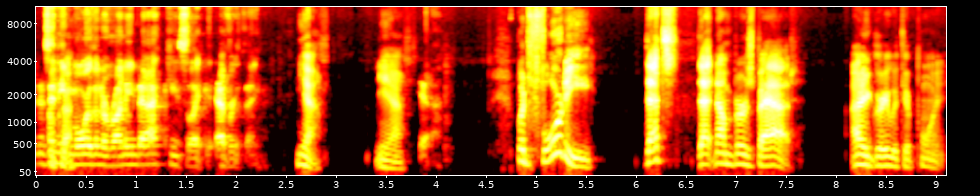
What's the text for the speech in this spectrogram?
isn't okay. he more than a running back? He's like everything. Yeah, yeah, yeah. But forty, that's that number's bad. I agree with your point.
